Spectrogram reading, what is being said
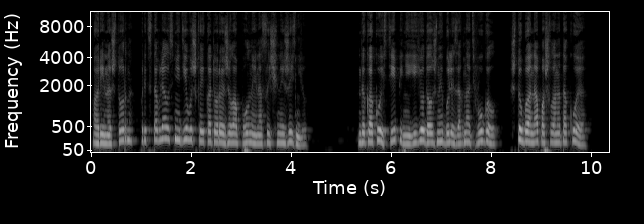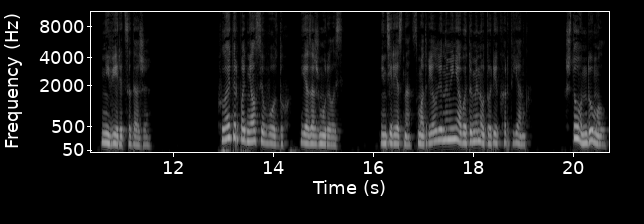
Арина Шторн представлялась мне девушкой, которая жила полной и насыщенной жизнью. До какой степени ее должны были загнать в угол, чтобы она пошла на такое – не верится даже. Флайтер поднялся в воздух. Я зажмурилась. Интересно, смотрел ли на меня в эту минуту Рикхард Янг? Что он думал?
